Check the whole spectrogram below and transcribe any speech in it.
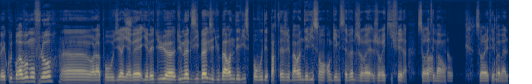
Bah, écoute, bravo mon Flo. Euh, voilà pour vous dire, il y avait il y avait du euh, du Muggsy Bugs et du Baron Davis pour vous départager. Baron Davis en, en Game 7, j'aurais kiffé là. Ça aurait Ah, été marrant. Ça aurait été pas mal.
